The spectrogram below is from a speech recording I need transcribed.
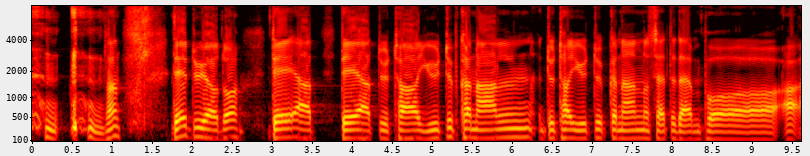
sånn? Det du gjør da, det at, det at du tar YouTube-kanalen Du tar YouTube-kanalen og setter den på ah,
